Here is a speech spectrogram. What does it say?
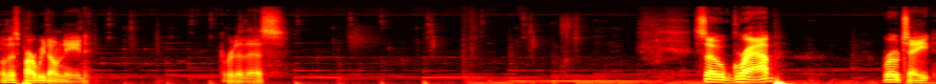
Well, this part we don't need. Get rid of this. So grab, rotate,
